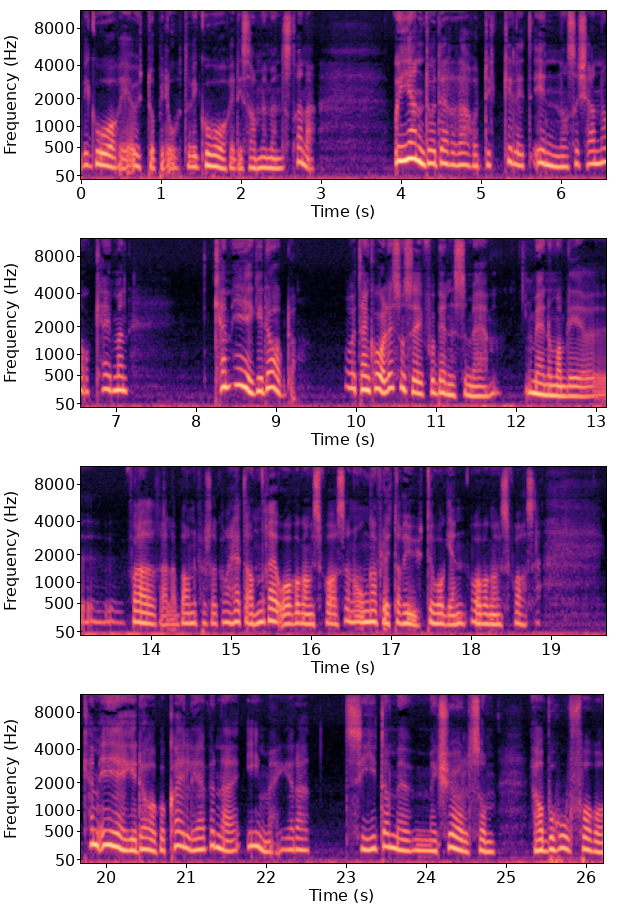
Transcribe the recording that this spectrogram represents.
vi går i autopilot, og vi går i de samme mønstrene. Og igjen da det der å dykke litt inn og så kjenne ok, men hvem er jeg i dag, da? Og jeg tenker også litt sånn som i forbindelse med med når man blir foreldre eller barnefødsel. Kan man helt andre overgangsfaser. Når unger flytter ut, det er òg en overgangsfase. Hvem er jeg i dag, og hva er levende i meg? Er det sider med meg sjøl som jeg har behov for å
